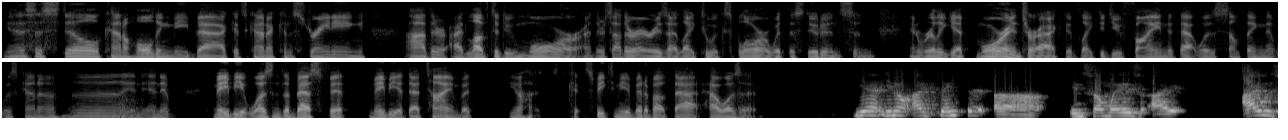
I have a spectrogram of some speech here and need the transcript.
yeah, this is still kind of holding me back. It's kind of constraining. Uh, there, I'd love to do more. Uh, there's other areas I'd like to explore with the students and and really get more interactive. Like, did you find that that was something that was kind of uh, and and it maybe it wasn't the best fit, maybe at that time, but you know, speak to me a bit about that. How was it? Yeah, you know, I think that uh, in some ways I I was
